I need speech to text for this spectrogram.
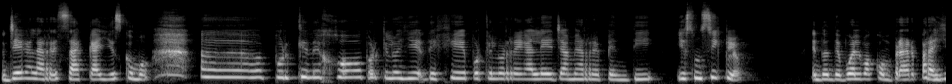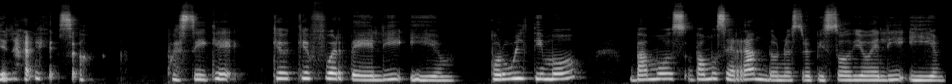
llega la resaca y es como, ah, ¿por qué dejó? ¿Por qué lo dejé? ¿Por qué lo regalé? Ya me arrepentí. Y es un ciclo en donde vuelvo a comprar para llenar eso. Pues sí, qué, qué, fuerte, Eli. Y por último, vamos, vamos cerrando nuestro episodio, Eli, y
